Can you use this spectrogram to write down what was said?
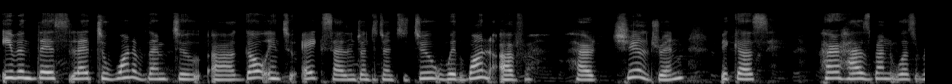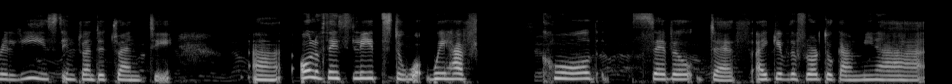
Even this led to one of them to uh, go into exile in 2022 with one of her children because her husband was released in 2020. Uh, all of this leads to what we have called civil death. I give the floor to Carmina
